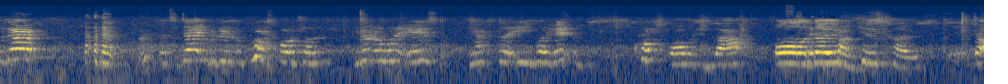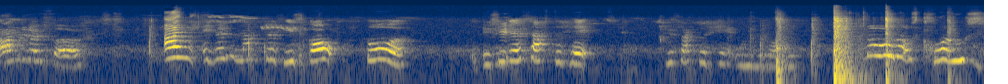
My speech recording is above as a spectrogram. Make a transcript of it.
So now, today we're doing the crossbar challenge. You don't know what it is. You have to either hit the crossbar, which is that, or Hit those the two toes. but I'm gonna go first. And it doesn't matter if you score. score. If You just have to hit. You just have to hit one of the balls. No, that was close.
